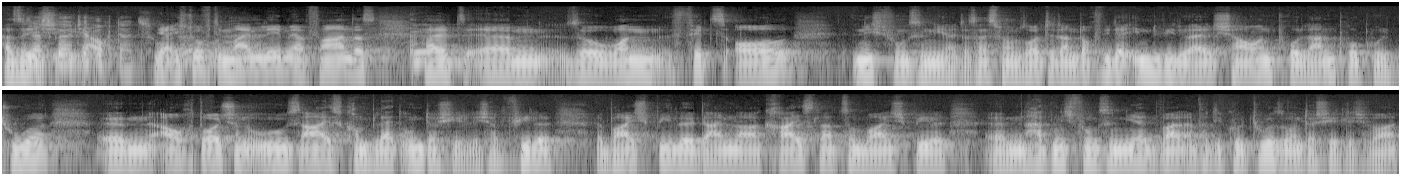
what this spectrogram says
Also das ich, gehört ja auch dazu. Ja, ich ne? durfte in meinem Leben erfahren, dass halt ähm, so one fits all nicht funktioniert. Das heißt, man sollte dann doch wieder individuell schauen, pro Land, pro Kultur. Ähm, auch Deutschland und USA ist komplett unterschiedlich. Ich habe viele Beispiele, Daimler, Chrysler zum Beispiel, ähm, hat nicht funktioniert, weil einfach die Kultur so unterschiedlich war.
